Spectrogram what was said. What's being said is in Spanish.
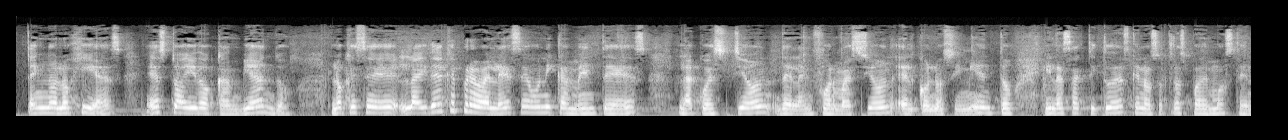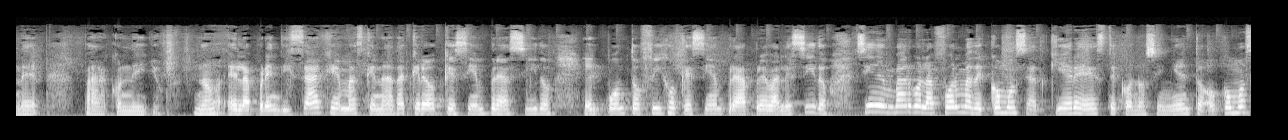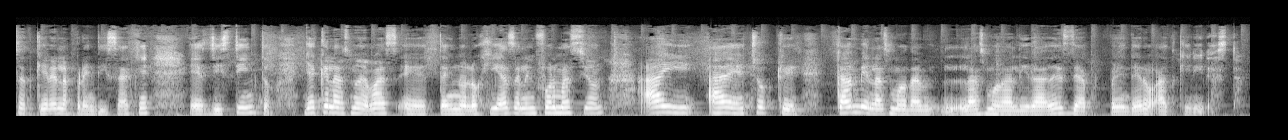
tecnologías, esto ha ido cambiando. Lo que se, la idea que prevalece únicamente es la cuestión de la información, el conocimiento y las actitudes que nosotros podemos tener para con ello, ¿no? El aprendizaje, más que nada, creo que siempre ha sido el punto fijo que siempre ha prevalecido. Sin embargo, la forma de cómo se adquiere este conocimiento o cómo se adquiere el aprendizaje es distinto, ya que las nuevas eh, tecnologías de la información ahí ha hecho que cambien las, las modalidades de aprender o adquirir esta.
